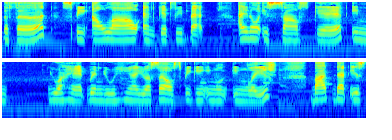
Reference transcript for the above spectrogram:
The third, speak out loud and get feedback. I know it sounds great in your head when you hear yourself speaking in English, but that is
